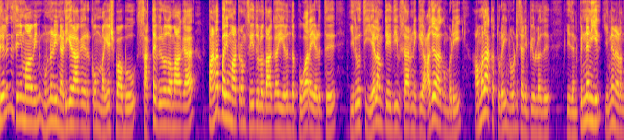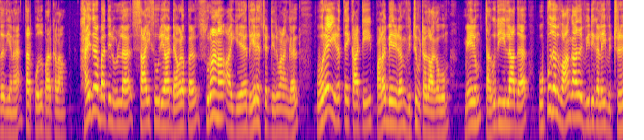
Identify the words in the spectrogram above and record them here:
தெலுங்கு சினிமாவின் முன்னணி நடிகராக இருக்கும் மகேஷ் பாபு சட்டவிரோதமாக பணப்பரிமாற்றம் செய்துள்ளதாக எழுந்த புகாரை அடுத்து இருபத்தி ஏழாம் தேதி விசாரணைக்கு ஆஜராகும்படி அமலாக்கத்துறை நோட்டீஸ் அனுப்பியுள்ளது. இதன் பின்னணியில் என்ன நடந்தது என தற்போது பார்க்கலாம். ஹைதராபாத்தில் உள்ள சாய் சூர்யா டெவலப்பர் சுரானா ஆகிய ரியல் எஸ்டேட் நிறுவனங்கள் ஒரே இடத்தை காட்டி பல பேரிடம் விற்றுவிட்டதாகவும் மேலும் தகுதியில்லாத ஒப்புதல் வாங்காத வீடுகளை விற்று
